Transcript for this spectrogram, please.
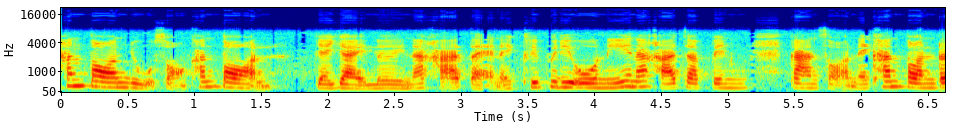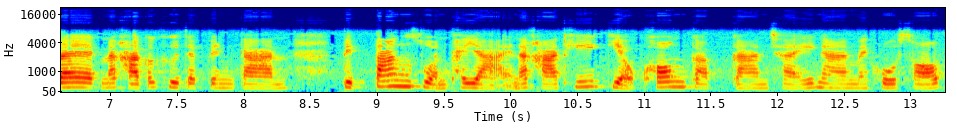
ขั้นตอนอยู่ 2 ขั้นตอน ใหญ่ ๆ เลยนะคะ แต่ในคลิปวิดีโอนี้นะคะจะเป็นการสอนในขั้นตอนแรกนะคะ ก็คือจะเป็นการติดตั้งส่วนขยายนะคะ ที่เกี่ยวข้องกับการใช้งาน Microsoft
